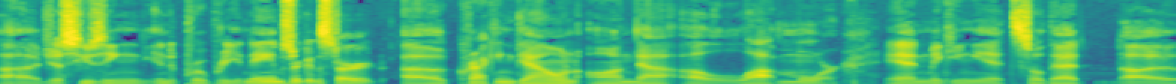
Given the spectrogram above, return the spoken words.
uh, just using inappropriate names, they're going to start uh, cracking down on that a lot more and making it so that uh,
